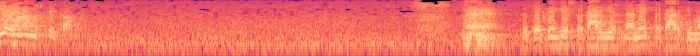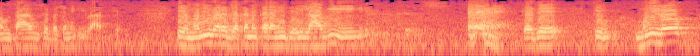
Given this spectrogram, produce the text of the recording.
ये होना मुश्किल काम। तो कहते हैं कि इस प्रकार ये अनेक प्रकार की ममता है, उनसे बचने की बात है। ये मुनिवर जतन करनी जही लागी। कहते कि मुनि लोग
